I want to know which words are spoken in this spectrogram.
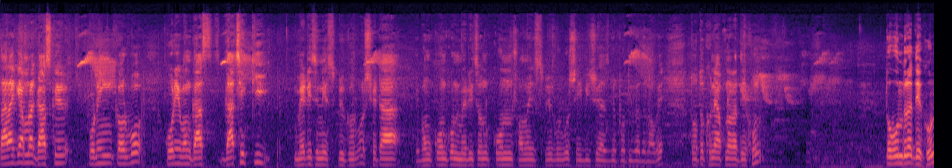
তার আগে আমরা গাছকে প্রুনিং করব, করে এবং গাছ, গাছে কি মেডিসিন স্প্রে করব, সেটা এবং কোন কোন মেডিসিন কোন সময় স্প্রে করব, সেই বিষয়ে আজকে প্রতিবেদন হবে। ততক্ষণে আপনারা দেখুন। তো বন্ধুরা দেখুন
